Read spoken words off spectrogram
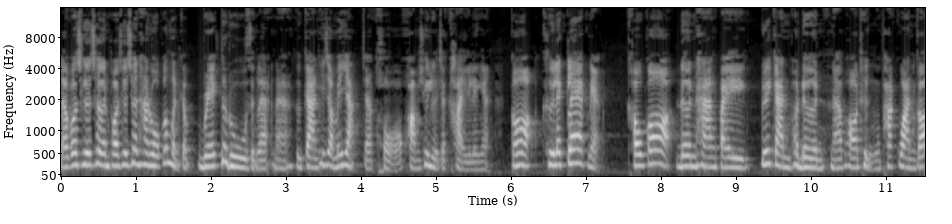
แล้วก็เชื้อเชิญ พอเชื้อเชิญฮาโรก็เหมือนกับ break the rules สึงแล้วนะคือการที่จะไม่อยากจะขอความช่วยเหลือจากใครอะไรเงี้ยก็คือแรกๆเนี่ย เขาก็เดินทางไปด้วยกันพอเดินนะพอถึงพักวันก็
